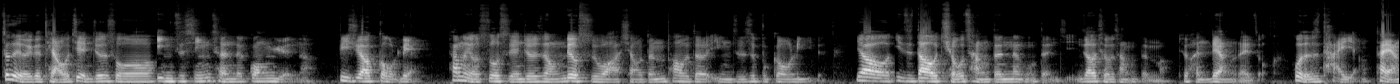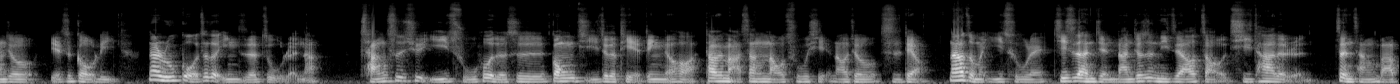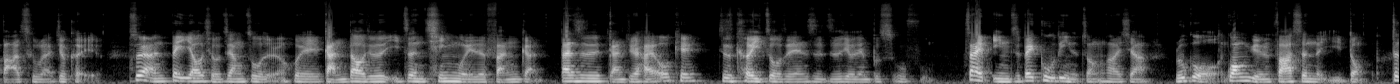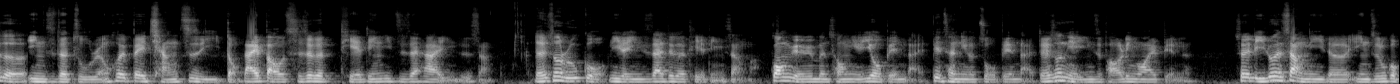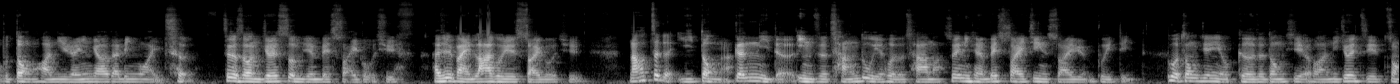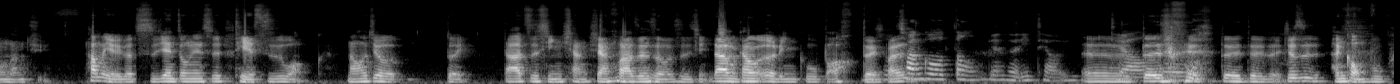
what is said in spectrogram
这个有一个条件，就是说影子形成的光源啊，必须要够亮。他们有做实验，就是这种六十瓦小灯泡的影子是不够力的。要一直到球场灯那种等级，你知道球场灯吗？就很亮的那种，或者是太阳，太阳就也是够力。那如果这个影子的主人啊，尝试去移除或者是攻击这个铁钉的话，他会马上脑出血，然后就死掉。那要怎么移除嘞？其实很简单，就是你只要找其他的人正常把它拔出来就可以了。虽然被要求这样做的人会感到就是一阵轻微的反感，但是感觉还 OK，就是可以做这件事，只是有点不舒服。在影子被固定的状态下，如果光源发生了移动，这个影子的主人会被强制移动，来保持这个铁钉一直在他的影子上。等于说，如果你的影子在这个铁钉上嘛，光源原本从你的右边来，变成你的左边来，等于说你的影子跑到另外一边了。所以理论上，你的影子如果不动的话，你人应该要在另外一侧。这个时候，你就会瞬间被甩过去，他就会把你拉过去摔过去。然后这个移动啊，跟你的影子长度也会有差嘛，所以你可能被摔近、摔远不一定。如果中间有隔着东西的话，你就会直接撞上去。他们有一个实验，中间是铁丝网，然后就对大家自行想象发生什么事情。大家有没有看过《恶灵古堡》？对，反正穿过洞变成一条一条，对对对对对，就是很恐怖。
